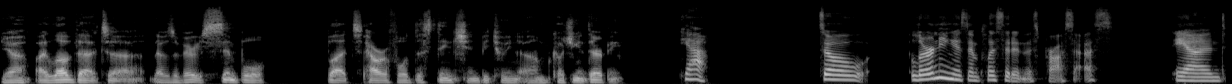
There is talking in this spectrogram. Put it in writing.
Yeah, I love that. Uh, that was a very simple but powerful distinction between um, coaching and therapy. Yeah. So learning is implicit in this process. And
